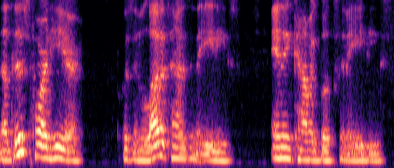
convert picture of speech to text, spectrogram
Now, this part here, because in a lot of times in the 80s and in comic books in the 80s,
